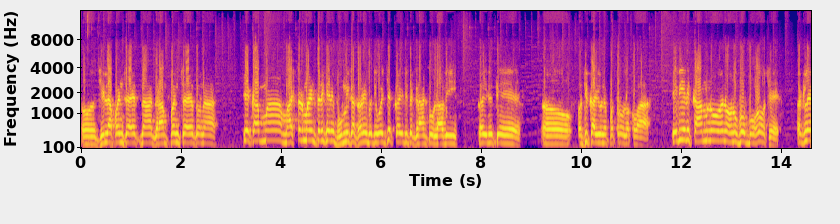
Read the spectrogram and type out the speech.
જિલ્લા પંચાયતના, ગ્રામ પંચાયતોના તે કામમાં માસ્ટર માઇન્ડ તરીકેની ભૂમિકા ઘણી બધી હોય છે. કઈ રીતે ગ્રાન્ટો લાવી, કઈ રીતે અધિકારીઓને પત્રો લખવા, એવી એની કામનો એનો અનુભવ બહોળો છે. એટલે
